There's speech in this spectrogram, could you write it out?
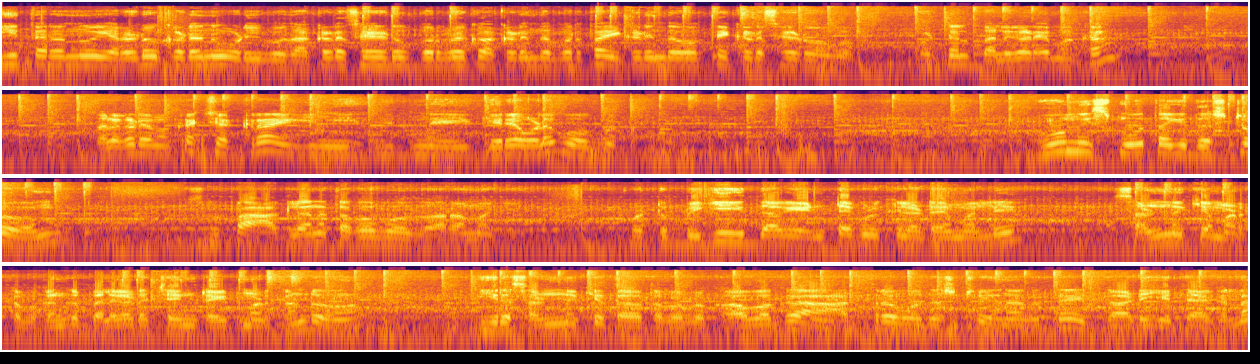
ಈ ಥರನೂ ಎರಡೂ ಕಡೆನೂ ಹೊಡಿಬೋದು. ಆ ಕಡೆ ಸೈಡು ಬರಬೇಕು, ಆ ಕಡೆಯಿಂದ ಬರ್ತಾ, ಈ ಕಡೆಯಿಂದ ಹೋಗ್ತಾ, ಈ ಕಡೆ ಸೈಡ್ ಹೋಗ್ಬೇಕು. ಒಟ್ಟಲ್ಲಿ ಬಲಗಡೆ ಮಕ್ಕ ಬಲಗಡೆ ಮಕ ಚಕ್ರ ಈ ಗೆರೆ ಒಳಗೆ ಹೋಗ್ಬೇಕು. ಭೂಮಿ ಸ್ಮೂತ್ ಆಗಿದ್ದಷ್ಟು ಸ್ವಲ್ಪ ಆಗ್ಲೇ ತಗೋಬೋದು ಆರಾಮಾಗಿ. ಬಟ್ ಬಿಗಿ ಇದ್ದಾಗ ಎಂಟೆಗಳು ಕೀಳೋ ಟೈಮಲ್ಲಿ ಸಣ್ಣಕ್ಕೆ ಮಾಡ್ಕೋಬೇಕು. ಅಂದರೆ ಬೆಳಗಡೆ ಚೈನ್ ಟೈಟ್ ಮಾಡ್ಕೊಂಡು ತೀರ ಸಣ್ಣಕ್ಕೆ ತಗೋ ತಗೋಬೇಕು. ಆವಾಗ ಹತ್ರ ಹೋದಷ್ಟು ಏನಾಗುತ್ತೆ, ಗಾಡಿ ಗೆದ್ದೆ ಆಗಲ್ಲ,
